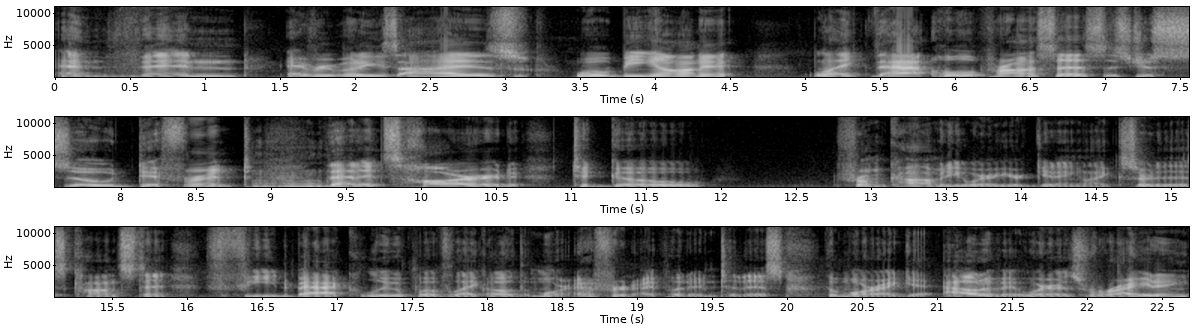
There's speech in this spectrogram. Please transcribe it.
and then everybody's eyes will be on it. Like that whole process is just so different Mm-hmm. that it's hard to go from comedy where you're getting like sort of this constant feedback loop of like oh the more effort i put into this the more i get out of it. Whereas writing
